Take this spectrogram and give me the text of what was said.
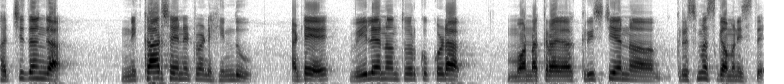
ఖచ్చితంగా నిఖార్స్ అయినటువంటి హిందూ అంటే వీలైనంత వరకు కూడా మొన్న క్రిస్టియన్ క్రిస్మస్ గమనిస్తే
